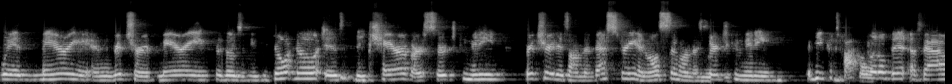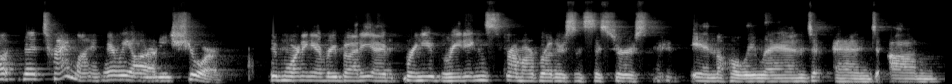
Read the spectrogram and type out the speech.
with Mary and Richard. Mary, for those of you who don't know, is the chair of our search committee. Richard is on the vestry and also on the search committee. If you could talk a little bit about the timeline where we are. Sure. Good morning, everybody. I bring you greetings from our brothers and sisters in the Holy Land, and um,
